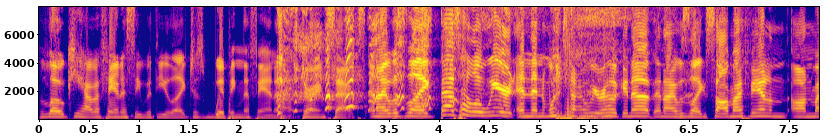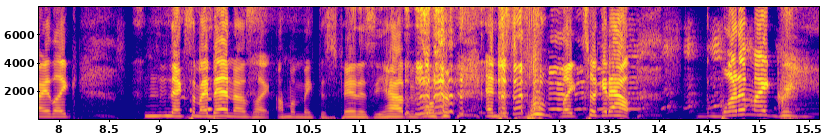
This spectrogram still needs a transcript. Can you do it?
Low key have a fantasy with you, like just whipping the fan out during sex, and I was like, "That's hella weird." And then one time we were hooking up, and I was like, saw my fan on, on my like next to my bed, and I was like, I'm gonna make this fantasy happen and just boom, like took it out. One of my great.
